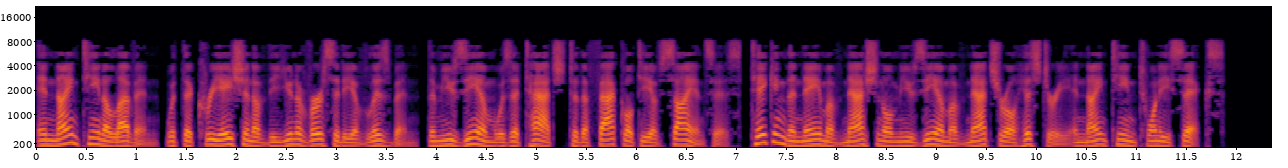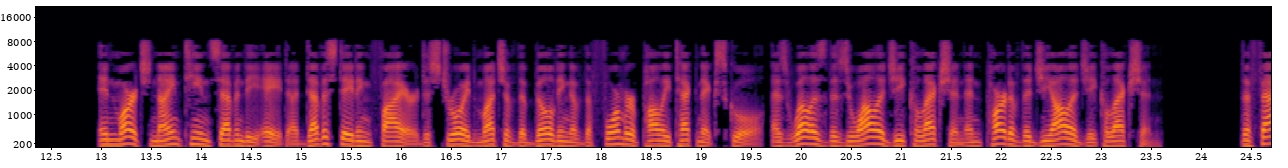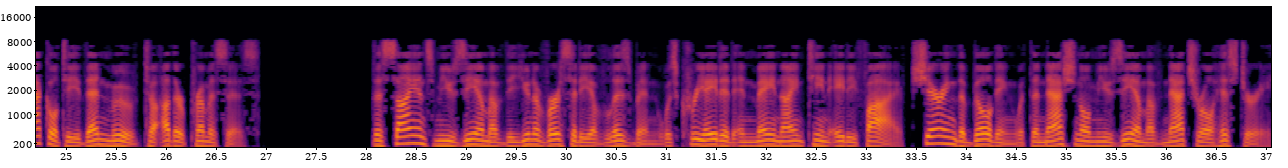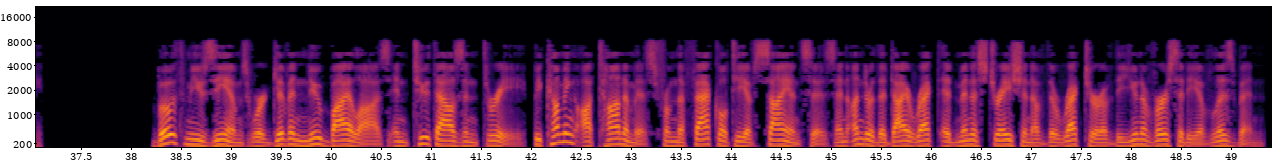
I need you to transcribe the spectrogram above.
In 1911, with the creation of the University of Lisbon, the museum was attached to the Faculty of Sciences, taking the name of National Museum of Natural History in 1926. In March 1978 a devastating fire destroyed much of the building of the former Polytechnic School, as well as the zoology collection and part of the geology collection. The faculty then moved to other premises. The Science Museum of the University of Lisbon was created in May 1985, sharing the building with the National Museum of Natural History. Both museums were given new bylaws in 2003, becoming autonomous from the Faculty of Sciences and under the direct administration of the Rector of the University of Lisbon.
